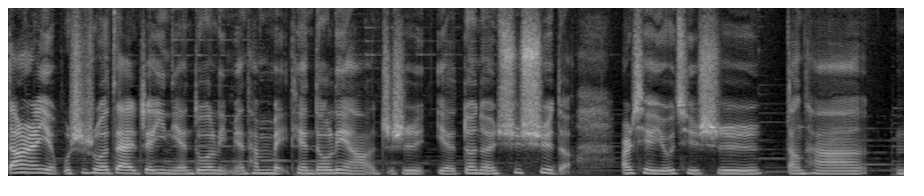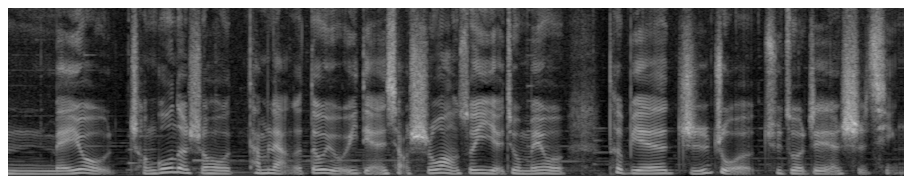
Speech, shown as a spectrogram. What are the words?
当然也不是说在这一年多里面他们每天都练啊，只是也断断续续的，而且尤其是当他嗯没有成功的时候，他们两个都有一点小失望，所以也就没有特别执着去做这件事情。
